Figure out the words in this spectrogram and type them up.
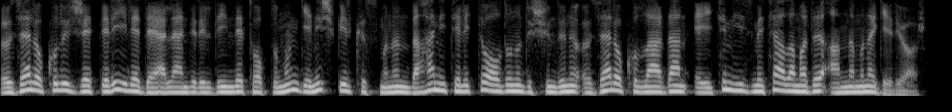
özel okul ücretleri ile değerlendirildiğinde toplumun geniş bir kısmının daha nitelikli olduğunu düşündüğünü özel okullardan eğitim hizmeti alamadığı anlamına geliyor.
